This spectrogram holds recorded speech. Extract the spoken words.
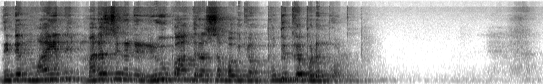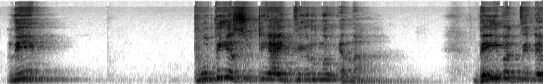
നിന്റെ മയന മനസ്സിനൊരു രൂപാന്തരം സംഭവിക്കാൻ പുതുക്കപ്പെടുമ്പോൾ നീ പുതിയ തീർന്നു എന്നാണ് ദൈവത്തിന്റെ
